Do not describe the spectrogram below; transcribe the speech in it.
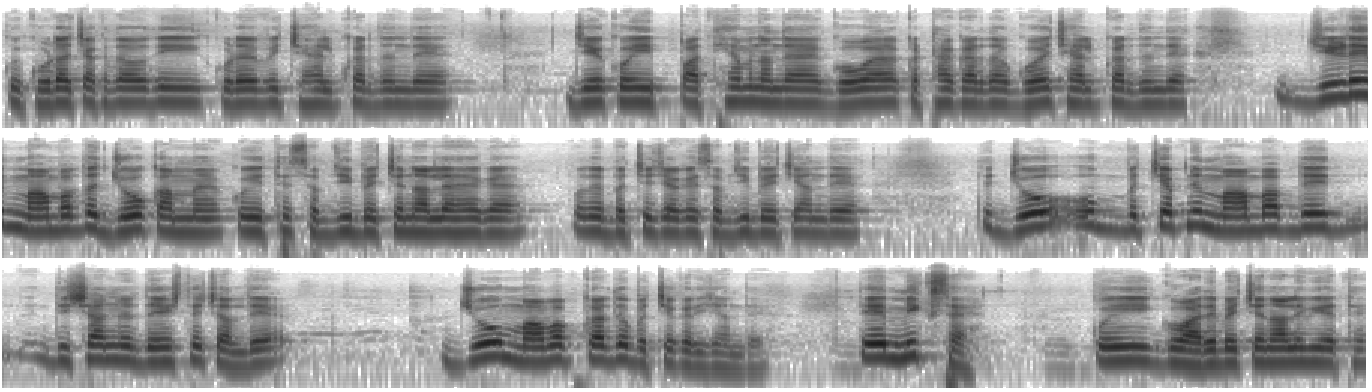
ਕੋਈ ਕੂੜਾ ਚੱਕਦਾ ਉਹਦੀ, ਕੂੜੇ ਵਿੱਚ ਹੈਲਪ ਕਰ ਦਿੰਦੇ ਆ ਜੇ ਕੋਈ ਪਾਥੀਆਂ ਬਣਾਉਂਦਾ ਹੈ, ਗੋਹਾ ਇਕੱਠਾ ਕਰਦਾ, ਗੋਹੇ 'ਚ ਹੈਲਪ ਕਰ ਦਿੰਦੇ ਆ ਜਿਹੜੇ ਮਾਪੇ ਦਾ ਜੋ ਕੰਮ ਹੈ, ਕੋਈ ਇੱਥੇ ਸਬਜ਼ੀ ਵੇਚਣ ਵਾਲਾ ਹੈਗਾ, ਉਹਦੇ ਬੱਚੇ ਜਾ ਕੇ ਸਬਜ਼ੀ ਵੇਚ ਆਉਂਦੇ ਆ ਤੇ ਜੋ ਉਹ ਬੱਚੇ ਆਪਣੇ ਮਾਪੇ ਦੇ ਦਿਸ਼ਾ ਨਿਰਦੇਸ਼ ਤੇ ਚੱਲਦੇ ਆ ਜੋ ਮਾਪੇ ਕਰਦੇ ਉਹ ਬੱਚੇ ਕਰੀ ਜਾਂਦੇ। ਤੇ ਮਿਕਸ ਹੈ। ਕੋਈ ਗੁਆਰੇ ਵੇਚਣ ਵਾਲੇ ਵੀ ਇੱਥੇ।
